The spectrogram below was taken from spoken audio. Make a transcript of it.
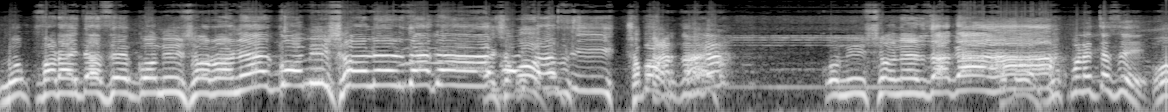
লোক পাঠাইতাছে কমিশনে কমিশনের জায়গা কমিশনের জায়গা। লোক পাঠাইতেছে ও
